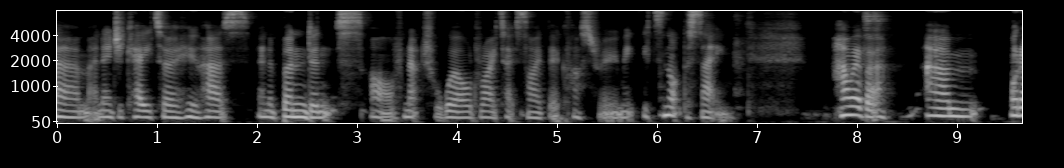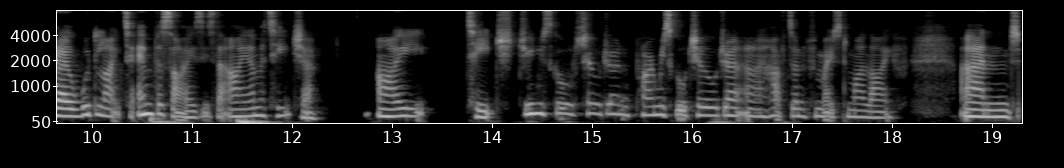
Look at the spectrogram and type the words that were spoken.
um, an educator who has an abundance of natural world right outside their classroom. It, it's not the same. However, um, what I would like to emphasize is that I am a teacher. I teach junior school children, primary school children, and I have done for most of my life. And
